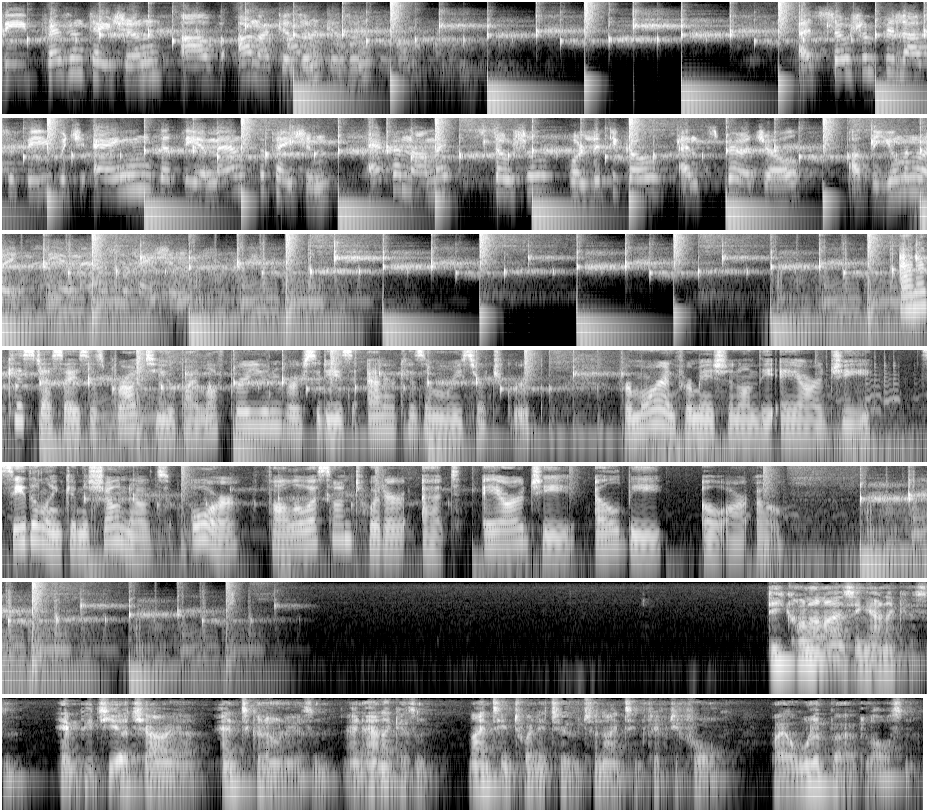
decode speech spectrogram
The presentation of anarchism as social philosophy which aims at the emancipation, economic, social, political, and spiritual of the human race. The emancipation. Anarchist Essays is brought to you by Loughborough University's Anarchism Research Group. For more information on the ARG, see the link in the show notes or follow us on Twitter at ARGLBORO. Decolonizing Anarchism, MPT Acharya, Anti-Colonialism and Anarchism, 1922 to 1954, by Ole Birk Laursen.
